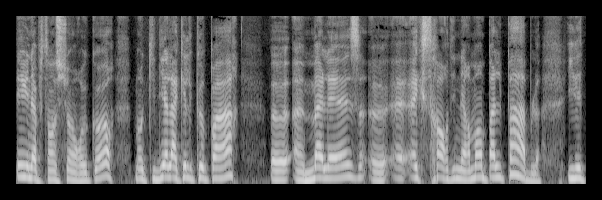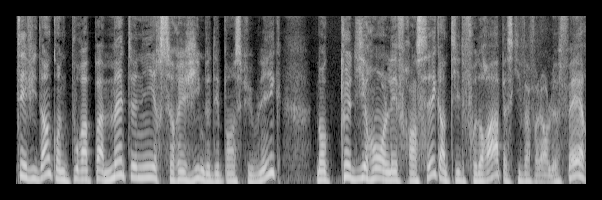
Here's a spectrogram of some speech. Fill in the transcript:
et une abstention record. Donc il y a là quelque part un malaise extraordinairement palpable. Il est évident qu'on ne pourra pas maintenir ce régime de dépenses publiques. Donc, que diront les Français quand il faudra, parce qu'il va falloir le faire,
